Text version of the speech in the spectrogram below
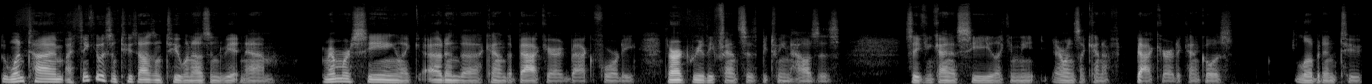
one time, I think it was in 2002 when I was in Vietnam. Remember seeing like out in the kind of the backyard, back 40. There aren't really fences between houses so you can kind of see like in the, everyone's like kind of backyard. It kind of goes a little bit into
